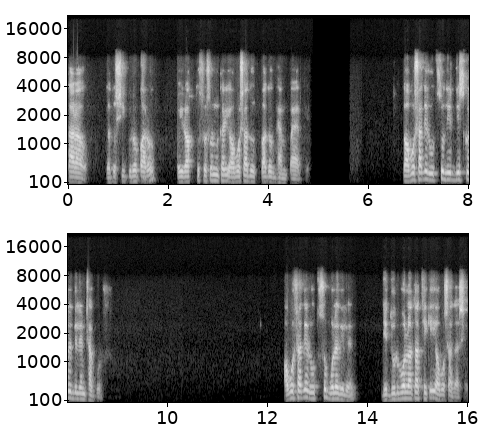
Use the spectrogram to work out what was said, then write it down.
তারাও যত শীঘ্র পারো ওই রক্ত শোষণকারী অবসাদ উৎপাদক ভ্যাম্পায়ারকে। তো অবসাদের উৎস নির্দেশ করে দিলেন ঠাকুর। অবসাদের উৎস বলে দিলেন যে দুর্বলতা থেকেই অবসাদ আসে।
